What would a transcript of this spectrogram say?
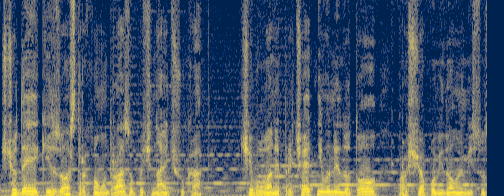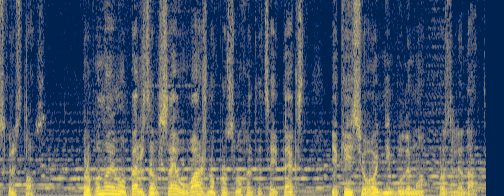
що деякі з острахом одразу починають шукати, чи бува не причетні вони до того, про що повідомив Ісус Христос. Пропонуємо перш за все уважно прослухати цей текст, який сьогодні будемо розглядати.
